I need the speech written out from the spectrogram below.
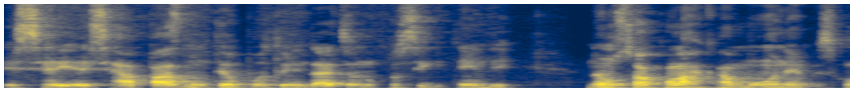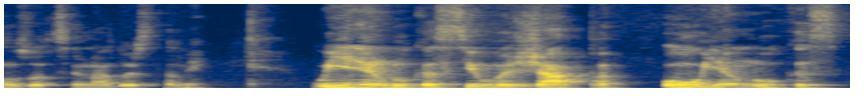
esse, esse rapaz não tem oportunidades, eu não consigo entender. Não só com o Larcamon, né, mas com os outros treinadores também. William Lucas Silva Japa ou Ian Lucas,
